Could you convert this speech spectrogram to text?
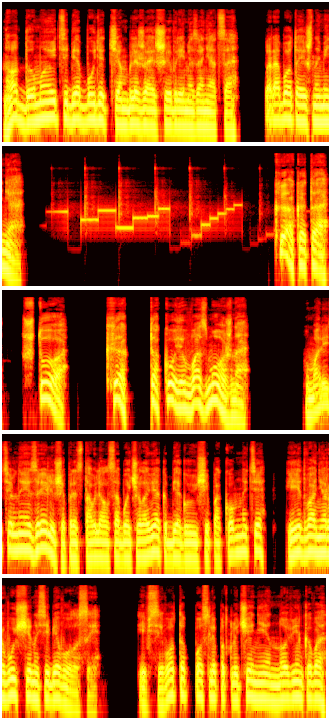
Но, думаю, тебе будет чем ближайшее время заняться. Поработаешь на меня». «Как это? Что? Как такое возможно?» Уморительное зрелище представлял собой человек, бегающий по комнате и едва не рвущий на себе волосы. И всего-то после подключения новенького,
